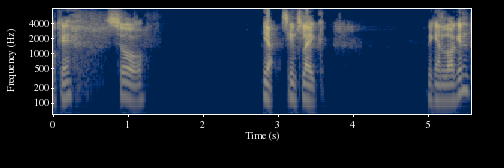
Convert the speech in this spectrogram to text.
Okay, so yeah, seems like we can log in.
